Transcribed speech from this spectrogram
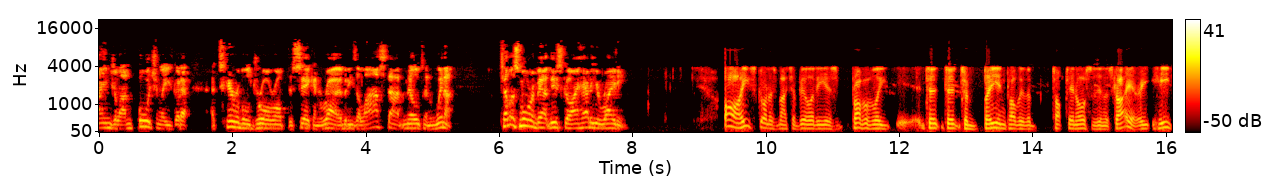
Angel. Unfortunately, he's got a, a terrible draw off the second row, but he's a last start Melton winner. Tell us more about this guy. How do you rate him? Oh, he's got as much ability as probably to, to, to be in probably the top 10 horses in Australia. He, he's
